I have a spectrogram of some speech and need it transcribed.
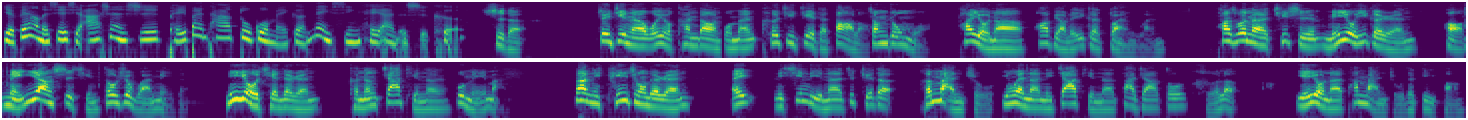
也非常的谢谢阿善师陪伴他度过每个内心黑暗的时刻。是的，最近呢，我有看到我们科技界的大佬张忠谋。他有呢发表了一个短文，他说呢，其实没有一个人，好每一样事情都是完美的。你有钱的人可能家庭呢不美满，那你贫穷的人，哎，你心里呢就觉得很满足，因为呢你家庭呢大家都和乐，也有呢他满足的地方。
